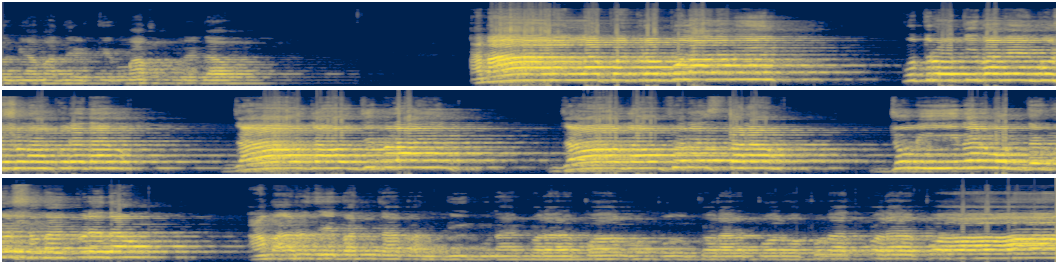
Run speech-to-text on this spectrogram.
তুমি আমাদেরকে মাফ করে দাও। আমার আল্লাহ রব্বুল আলামিন কুদরতি ভাবে ঘোষণা করে দেন, যাও যাও জিব্রাইল, যাও যাও ফেরেশতারা, জমিনের মধ্যে ঘোষণা করে দাও। আমার যে বান্দা বান্দি গুনাহ করার পর ভুল করার পর, অপরাধ করার পর,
